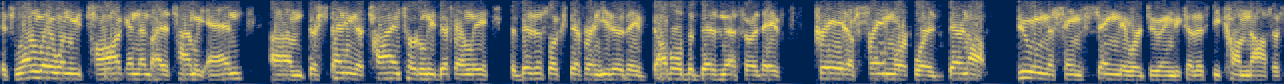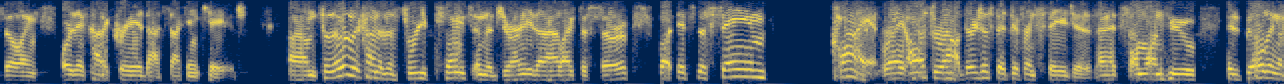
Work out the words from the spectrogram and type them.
it's one way when we talk, and then by the time we end, um, they're spending their time totally differently. The business looks different. Either they've doubled the business or they've create a framework where they're not doing the same thing they were doing because it's become not fulfilling or they've kind of created that second cage. Um, so those are kind of the three points in the journey that I like to serve, but it's the same client, right? All throughout, they're just at different stages, and it's someone who is building a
